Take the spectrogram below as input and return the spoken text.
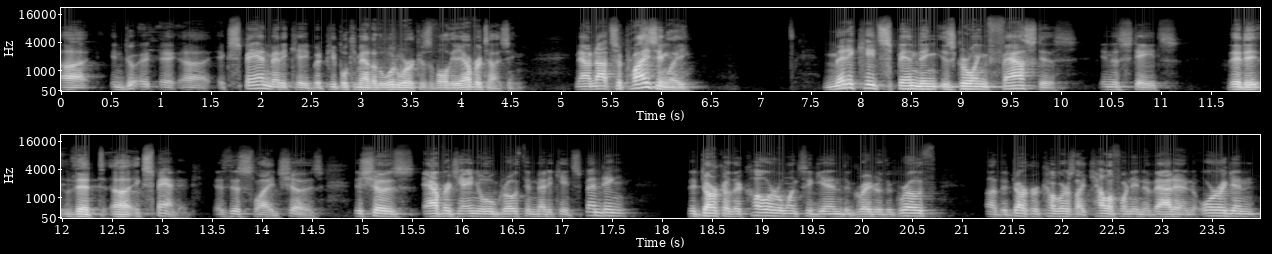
uh, uh, uh, expand Medicaid, but people came out of the woodwork because of all the advertising. Now, not surprisingly, Medicaid spending is growing fastest in the states that, it, that uh, expanded, as this slide shows. This shows average annual growth in Medicaid spending. The darker the color, once again, the greater the growth. Uh, the darker colors like California, Nevada, and Oregon,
